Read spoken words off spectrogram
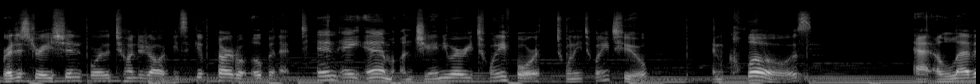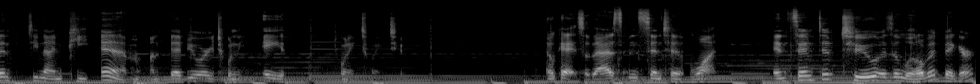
Registration for the $200 Visa gift card will open at 10 a.m. on January 24th, 2022, and close at 11:59 p.m. on February 28th, 2022. Okay, so that's incentive one. Incentive two is a little bit bigger.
